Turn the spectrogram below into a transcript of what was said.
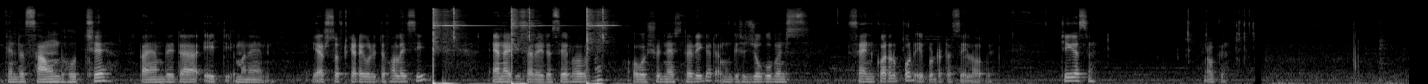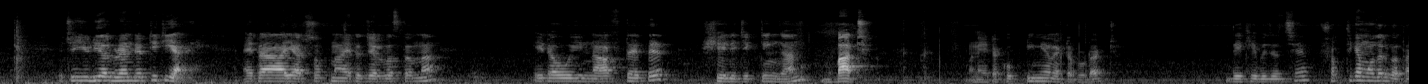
এখানটা সাউন্ড হচ্ছে, তাই আমরা এটা এইটি মানে এয়ারসফট ক্যাটাগরিতে ফেলাইছি। এনআইটি ছাড়া এটা সেল হবে না, অবশ্যই ন্যাশনাল কার্ড এবং কিছু ডকুমেন্টস সাইন করার পর এই প্রোডাক্টটা সেল হবে। ঠিক আছে? ওকে হচ্ছে ইউডিএল ব্র্যান্ডের টিটিআই এটা এয়ারসফট না, এটা জেল না। এটা ওই নার্ভ টাইপের শেল ইজেক্টিং গান বাট মানে এটা খুব প্রিমিয়াম একটা প্রোডাক্ট দেখে বোঝাচ্ছে। সব থেকে মজার কথা,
